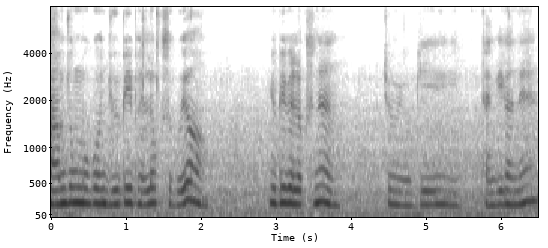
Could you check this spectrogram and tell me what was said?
다음 종목은 유비 벨럭스고요. 유비 벨럭스는 좀 여기 단기간에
